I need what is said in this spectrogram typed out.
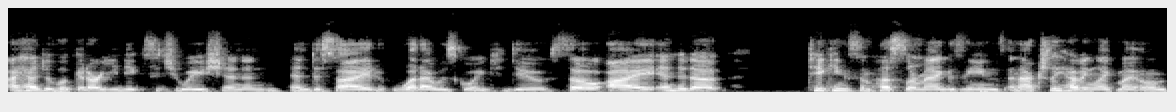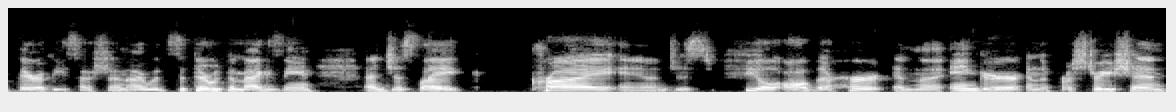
I had to look at our unique situation and, and decide what I was going to do. So I ended up taking some Hustler magazines and actually having like my own therapy session. I would sit there with the magazine and just like cry and just feel all the hurt and the anger and the frustration.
